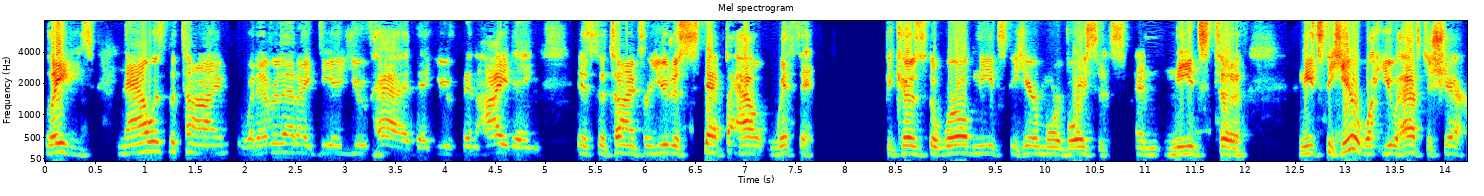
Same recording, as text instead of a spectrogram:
ladies, now is the time, whatever that idea you've had that you've been hiding, is the time for you to step out with it because the world needs to hear more voices and needs to needs to hear what you have to share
